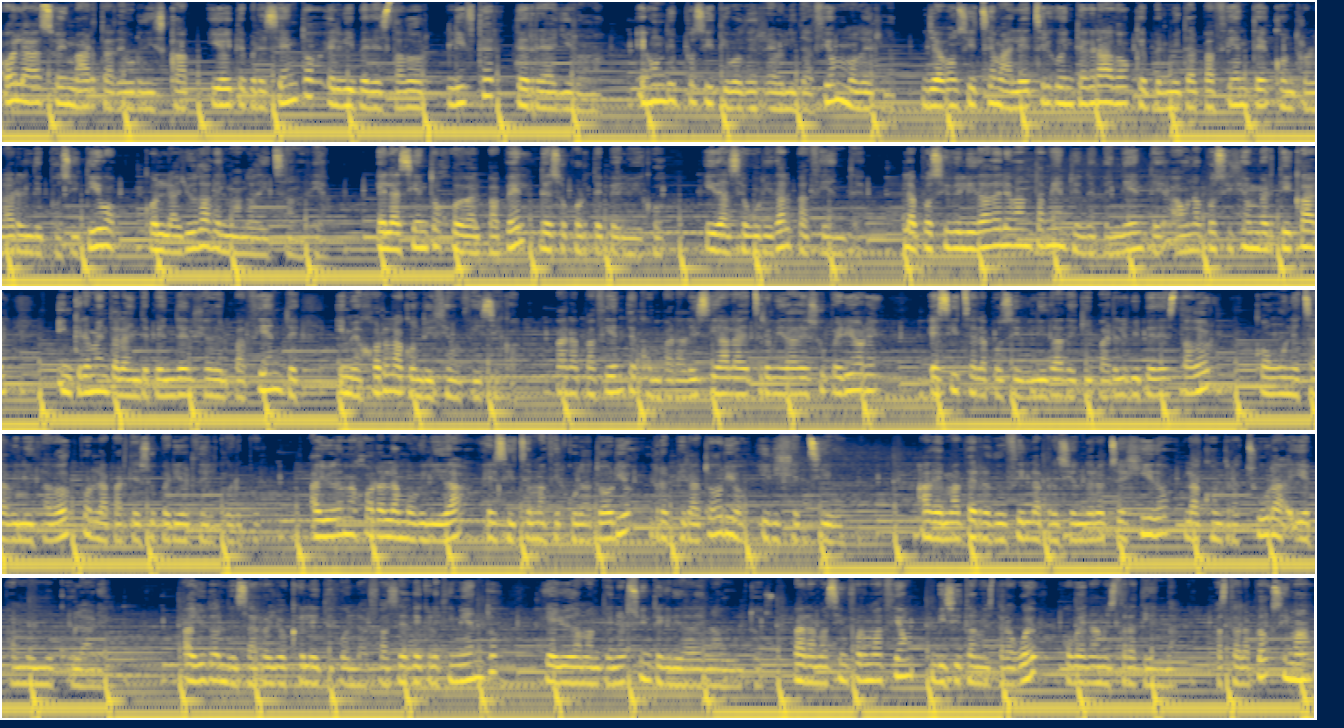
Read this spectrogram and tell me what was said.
Hola, soy Marta de Urdiscap y hoy te presento el bipedestador Lifter de Rea Girona. Es un dispositivo de rehabilitación moderno. Lleva un sistema eléctrico integrado que permite al paciente controlar el dispositivo con la ayuda del mando a distancia. El asiento juega el papel de soporte pélvico y da seguridad al paciente. La posibilidad de levantamiento independiente a una posición vertical incrementa la independencia del paciente y mejora la condición física. Para pacientes con parálisis a las extremidades superiores, existe la posibilidad de equipar el bipedestador con un estabilizador por la parte superior del cuerpo. Ayuda a mejorar la movilidad, el sistema circulatorio, respiratorio y digestivo, además de reducir la presión de los tejidos, las contracturas y espasmos musculares. Ayuda al desarrollo esquelético en las fases de crecimiento y ayuda a mantener su integridad en adultos. Para más información, visita nuestra web o ven a nuestra tienda. Hasta la próxima.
